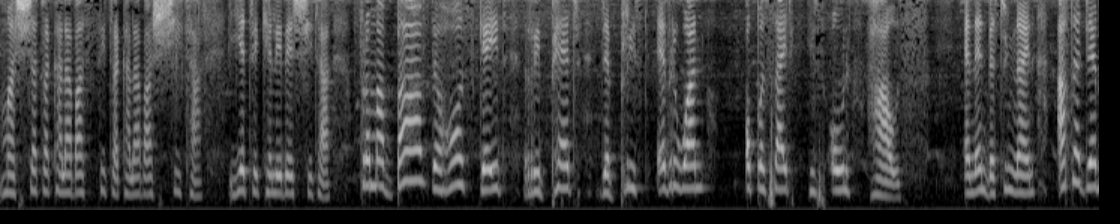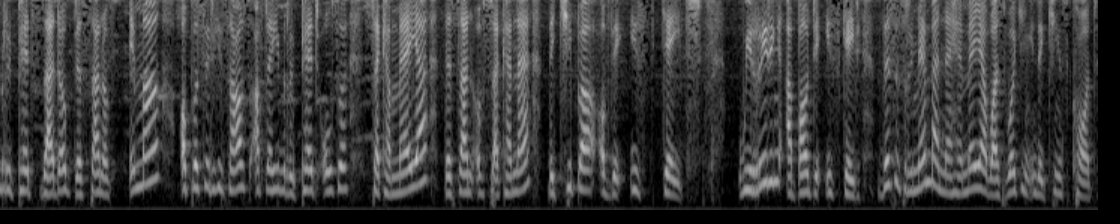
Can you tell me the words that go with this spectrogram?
Mashata kalabasita kalabashita yete kelebe shita. From above the horse gate repaired the priest, everyone opposite his own house. And then verse 29 After them repaired Zadok the son of Immer opposite his house. After him repaired also Shakamiah the son of Shakana, the keeper of the east gate we're reading about the east gate. This is remember Nehemiah was working in the king's court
